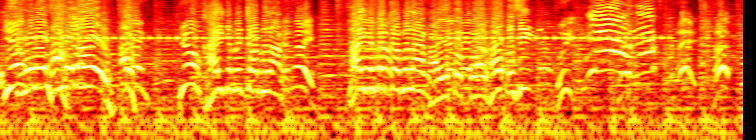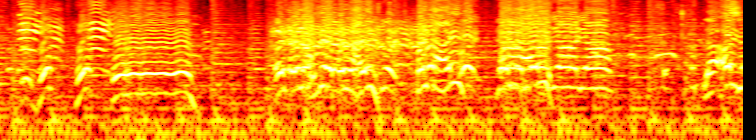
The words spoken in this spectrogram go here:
เขียวสีอะไรสีอะไรแดงเขียวใครจะเป็นจอมพลังยังไงใครจะเป็นจอมพลังใครจะตกก่อนครับมาสิเฮ้ยเฮ้ยเฮ้ยเฮ้ย เฮ้ยไปไหนเนี่ยไปไหนไปไหนไปไหนอย่าอย่าแล้วไอ้ย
